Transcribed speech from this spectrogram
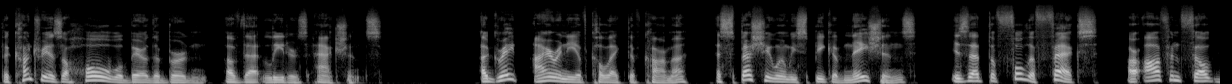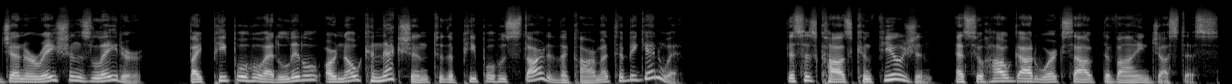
the country as a whole will bear the burden of that leader's actions. A great irony of collective karma, especially when we speak of nations, is that the full effects are often felt generations later by people who had little or no connection to the people who started the karma to begin with. This has caused confusion as to how God works out divine justice.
